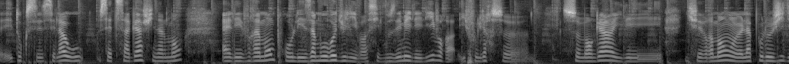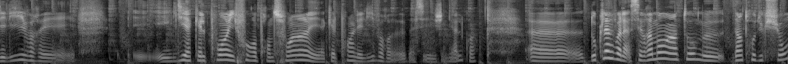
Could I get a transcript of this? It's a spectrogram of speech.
et donc c'est là où cette saga finalement, elle est vraiment pour les amoureux du livre. Si vous aimez les livres, il faut lire ce, ce manga, il, est, il fait vraiment euh, l'apologie des livres et, il dit à quel point il faut en prendre soin et à quel point les livres, euh, bah, c'est génial. quoi. Euh, donc là, voilà, c'est vraiment un tome d'introduction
